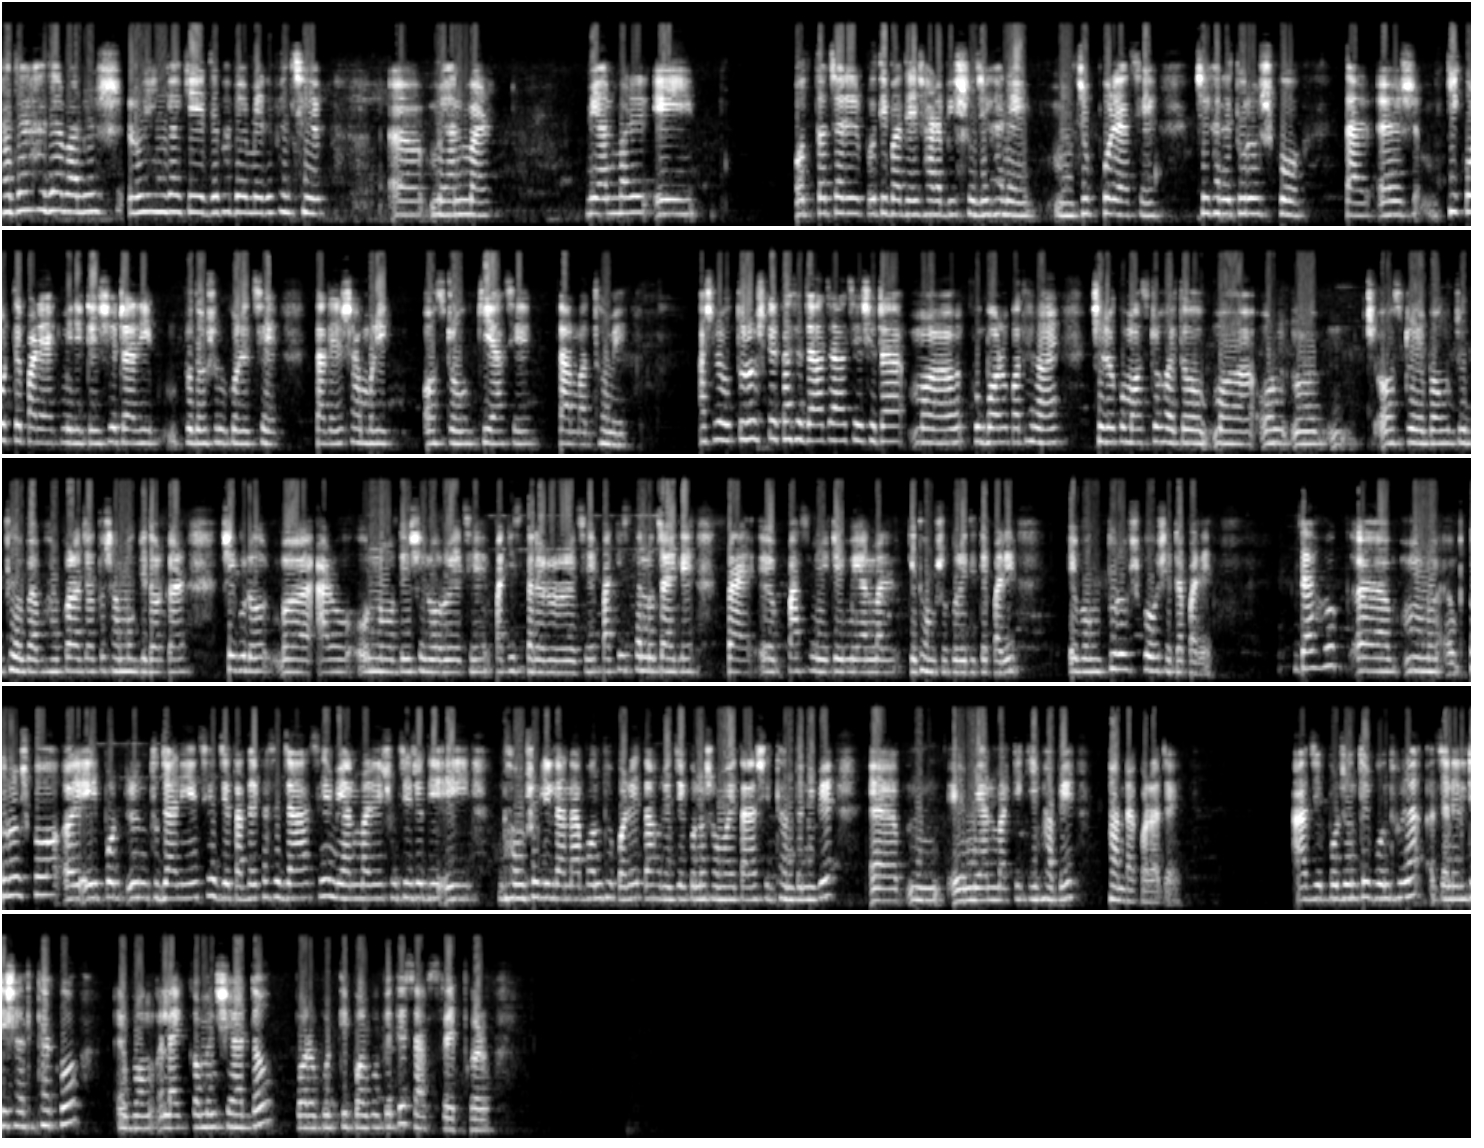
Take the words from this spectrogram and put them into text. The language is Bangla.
হাজার হাজার মানুষ রোহিঙ্গাকে যেভাবে মেরে ফেলছে মিয়ানমার। মিয়ানমারের এই অত্যাচারের প্রতিবাদে সারা বিশ্ব যেখানে চুপ করে আছে, সেখানে তুরস্ক তার কি করতে পারে এক মিনিটে সেটারই প্রদর্শন করেছে তাদের সামরিক অস্ত্র কি আছে তার মাধ্যমে। আসলে তুরস্কের কাছে যা যা আছে সেটা খুব বড় কথা নয়। সেরকম অস্ত্র হয়তো অস্ত্র এবং যুদ্ধ ব্যবহার করা যত সামগ্রী দরকার, সেগুলো আরও অন্য দেশেরও রয়েছে, পাকিস্তানেরও রয়েছে। পাকিস্তানও চাইলে প্রায় পাঁচ মিনিটে মিয়ানমারকে ধ্বংস করে দিতে পারে এবং তুরস্কও সেটা পারে। যাই হোক তুরস্ক এই পর্যন্ত জানিয়েছে যে তাদের কাছে যা আছে, মিয়ানমারের সূচি যদি এই ধ্বংসলীলা না বন্ধ করে, তাহলে যে কোনো সময় তারা সিদ্ধান্ত নিবে মিয়ানমারকে কীভাবে ঠান্ডা করা যায়। আজ এ পর্যন্তই বন্ধুরা, চ্যানেলটির সাথে থাকো এবং লাইক, কমেন্ট, শেয়ার দাও। পরবর্তী পর্ব পেতে সাবস্ক্রাইব করো।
